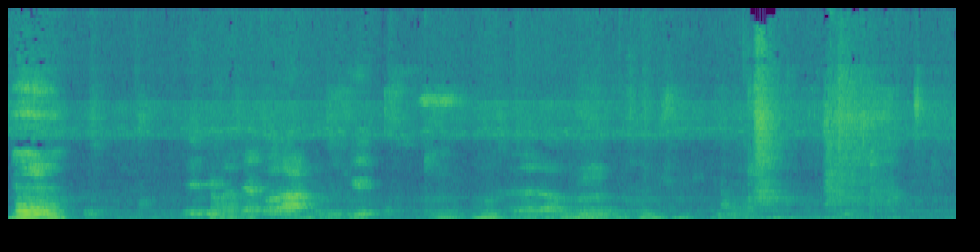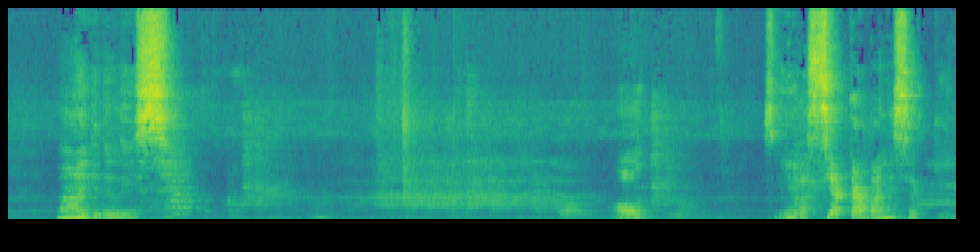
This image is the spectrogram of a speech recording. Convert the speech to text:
Não. Ai, que delícia. Ó. Esse menino vai se acabar nisso aqui.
